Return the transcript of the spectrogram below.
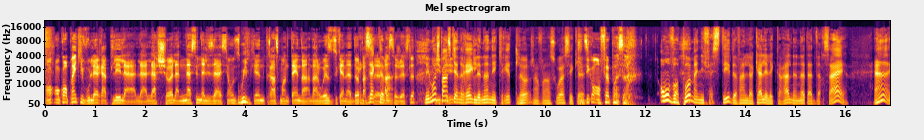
On, comprend qu'ils voulaient rappeler l'achat, la, nationalisation du pipeline transmontain dans, l'ouest du Canada par ce, geste-là. Mais moi, je pense qu'il y a une règle non écrite, là, Jean-François, c'est que... Qui dit qu'on fait pas ça on va pas manifester devant le local électoral de notre adversaire. Hein?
